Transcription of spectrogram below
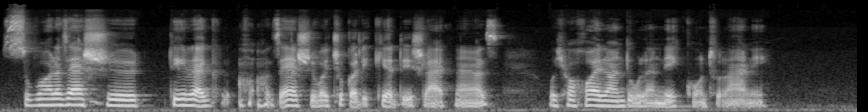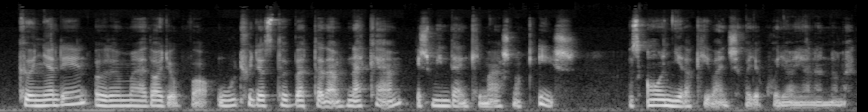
Szóval az első, tényleg az első vagy sokadik kérdés lehetne az, hogyha hajlandó lennék kontrollálni könnyedén, örömmel ragyogva, úgy, hogy az többet teremt nekem, és mindenki másnak is, az annyira kíváncsi vagyok, hogyan jelenne meg.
